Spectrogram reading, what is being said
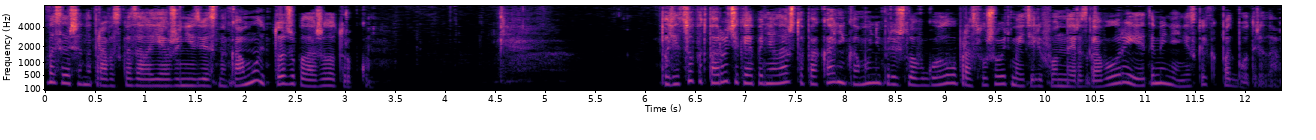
«Вы совершенно правы», — сказала я уже неизвестно кому, и тоже положила трубку. По лицу подпоручика я поняла, что пока никому не пришло в голову прослушивать мои телефонные разговоры, и это меня несколько подбодрило.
